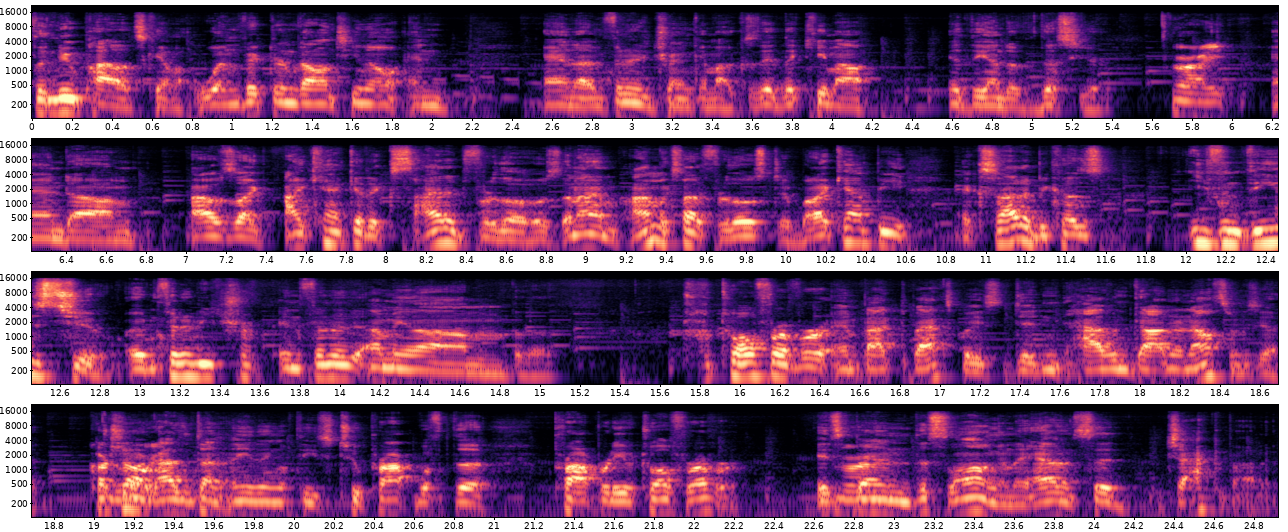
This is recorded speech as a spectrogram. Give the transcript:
the new pilots came out when Victor and Valentino and and Infinity Train came out because they, they came out at the end of this year Right. and um, I was like, I can't get excited for those, and I'm I'm excited for those two, but I can't be excited because even these two, Infinity, Tr- Infinity, I mean, um, Twelve Forever and Back to Backspace didn't haven't gotten announcements yet. Cartoon Network Right. hasn't done anything with these two prop with the property of Twelve Forever. It's Right. been this long, and they haven't said jack about it.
